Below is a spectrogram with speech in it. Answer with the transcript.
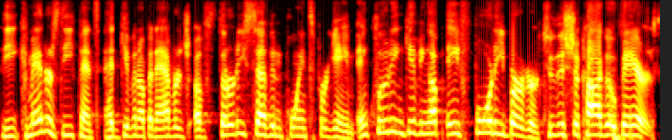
the Commanders' defense had given up an average of 37 points per game, including giving up a 40 burger to the Chicago Bears.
